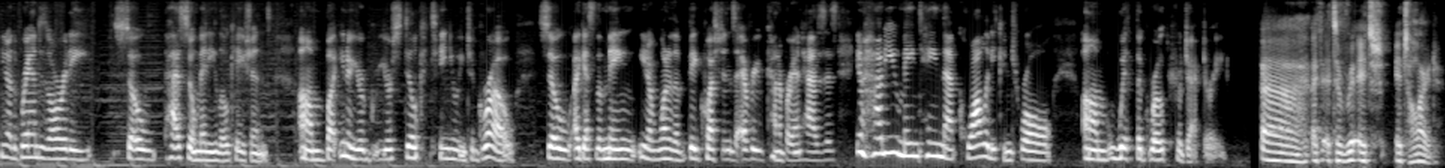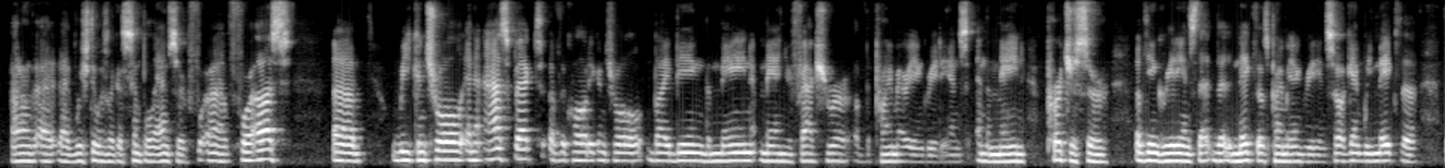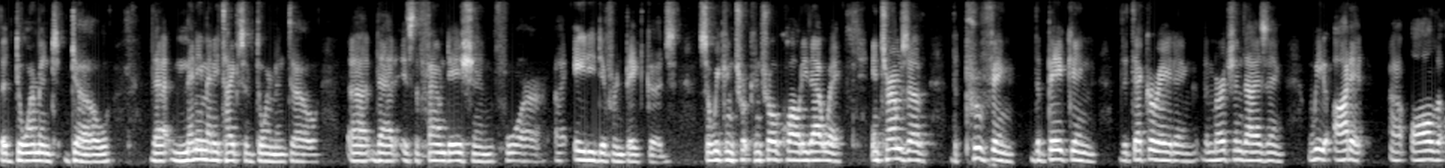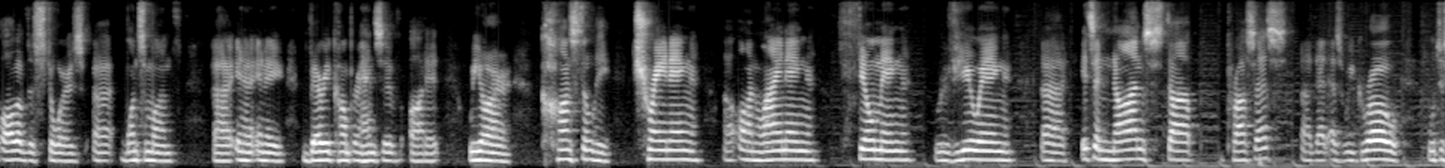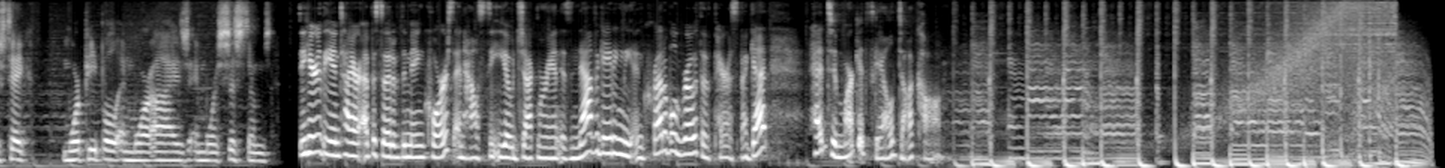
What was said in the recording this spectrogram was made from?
You know, the brand is already so has so many locations, um, but you know, you're you're still continuing to grow so i guess the main you know one of the big questions every kind of brand has is you know how do you maintain that quality control um, with the growth trajectory? Uh, it's a it's it's hard. I don't i, I wish there was like a simple answer. For uh, for us uh, we control an aspect of the quality control by being the main manufacturer of the primary ingredients and the main purchaser of the ingredients that, that make those primary ingredients. So again, we make the the dormant dough, that many many types of dormant dough. Uh, that is the foundation for uh, 80 different baked goods. So we can tr- control quality that way. In terms of the proofing, the baking, the decorating, the merchandising, we audit uh, all the, all of the stores uh, once a month uh, in a in a very comprehensive audit. We are constantly training, uh, onlining, filming, reviewing. Uh, it's a non-stop process uh, that as we grow, will just take more people and more eyes and more systems. To hear the entire episode of the main course and how CEO Jack Moran is navigating the incredible growth of Paris Baguette, head to marketscale.com.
